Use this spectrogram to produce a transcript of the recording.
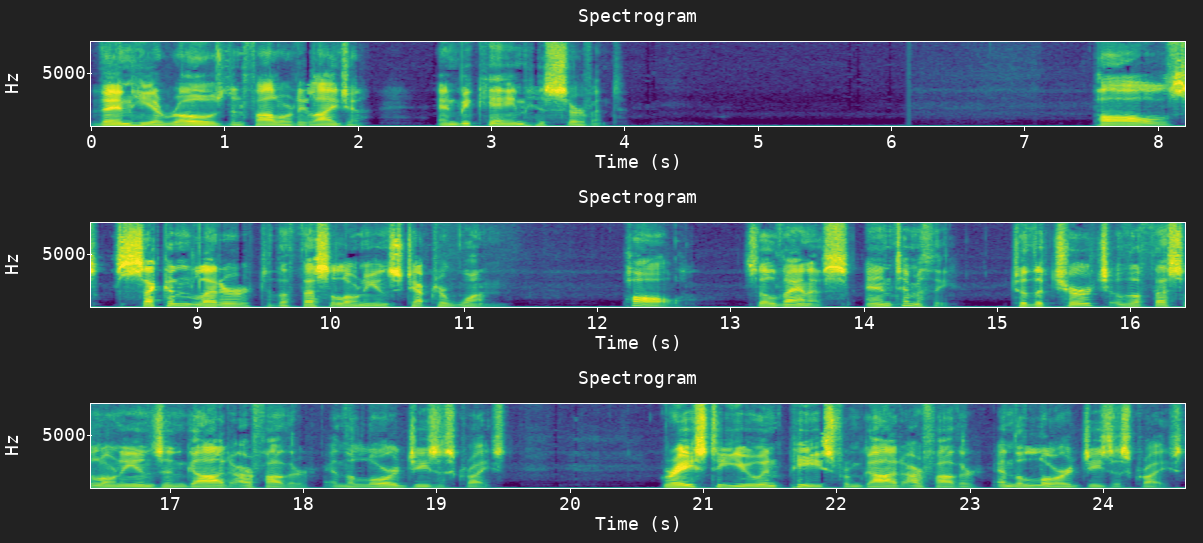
Then he arose and followed Elijah, and became his servant. Paul's second letter to the Thessalonians, chapter 1. Paul, Silvanus, and Timothy, to the church of the Thessalonians in God our Father and the Lord Jesus Christ. Grace to you and peace from God our Father and the Lord Jesus Christ.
